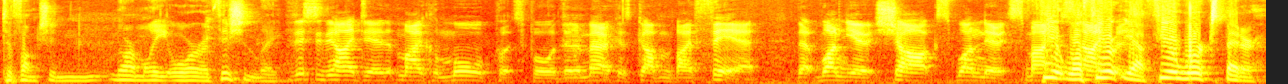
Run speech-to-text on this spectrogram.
to function normally or efficiently. This is the idea that Michael Moore puts forward that America is governed by fear that one year it's sharks, one year it's smi- fear, well, snipers. fear, yeah, fear works better.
